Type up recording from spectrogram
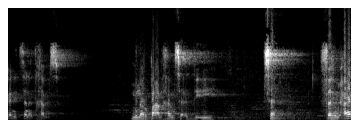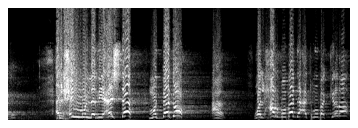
كانت سنة خمسة. من أربعة لخمسة قد إيه؟ سنة. فاهم حاجة؟ الحلم الذي عشته مدته عام. والحرب بدأت مبكرة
